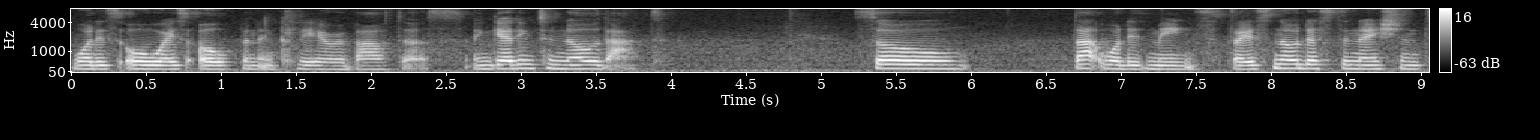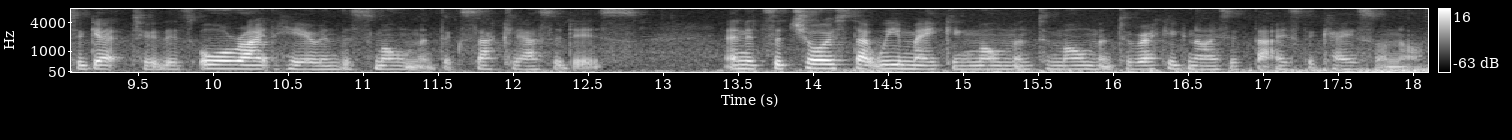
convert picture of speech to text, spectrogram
what is always open and clear about us and getting to know that. So that's what it means. There is no destination to get to. It's all right here in this moment, exactly as it is. And it's a choice that we're making moment to moment to recognize if that is the case or not.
